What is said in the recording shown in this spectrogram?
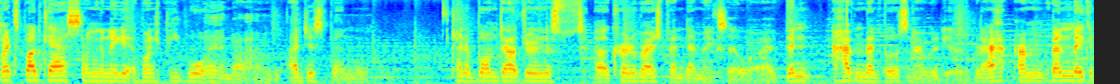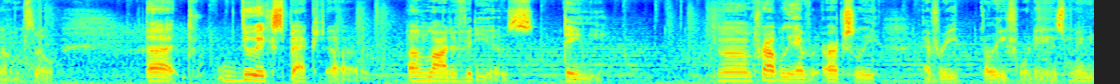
next podcast, I'm gonna get a bunch of people, and um, I just been kind of bummed out during this uh, coronavirus pandemic. So uh, I've been, I haven't been posting our videos, but I, I've been making them. So uh, do expect uh, a lot of videos daily. Um, probably every, actually every three, four days, maybe,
